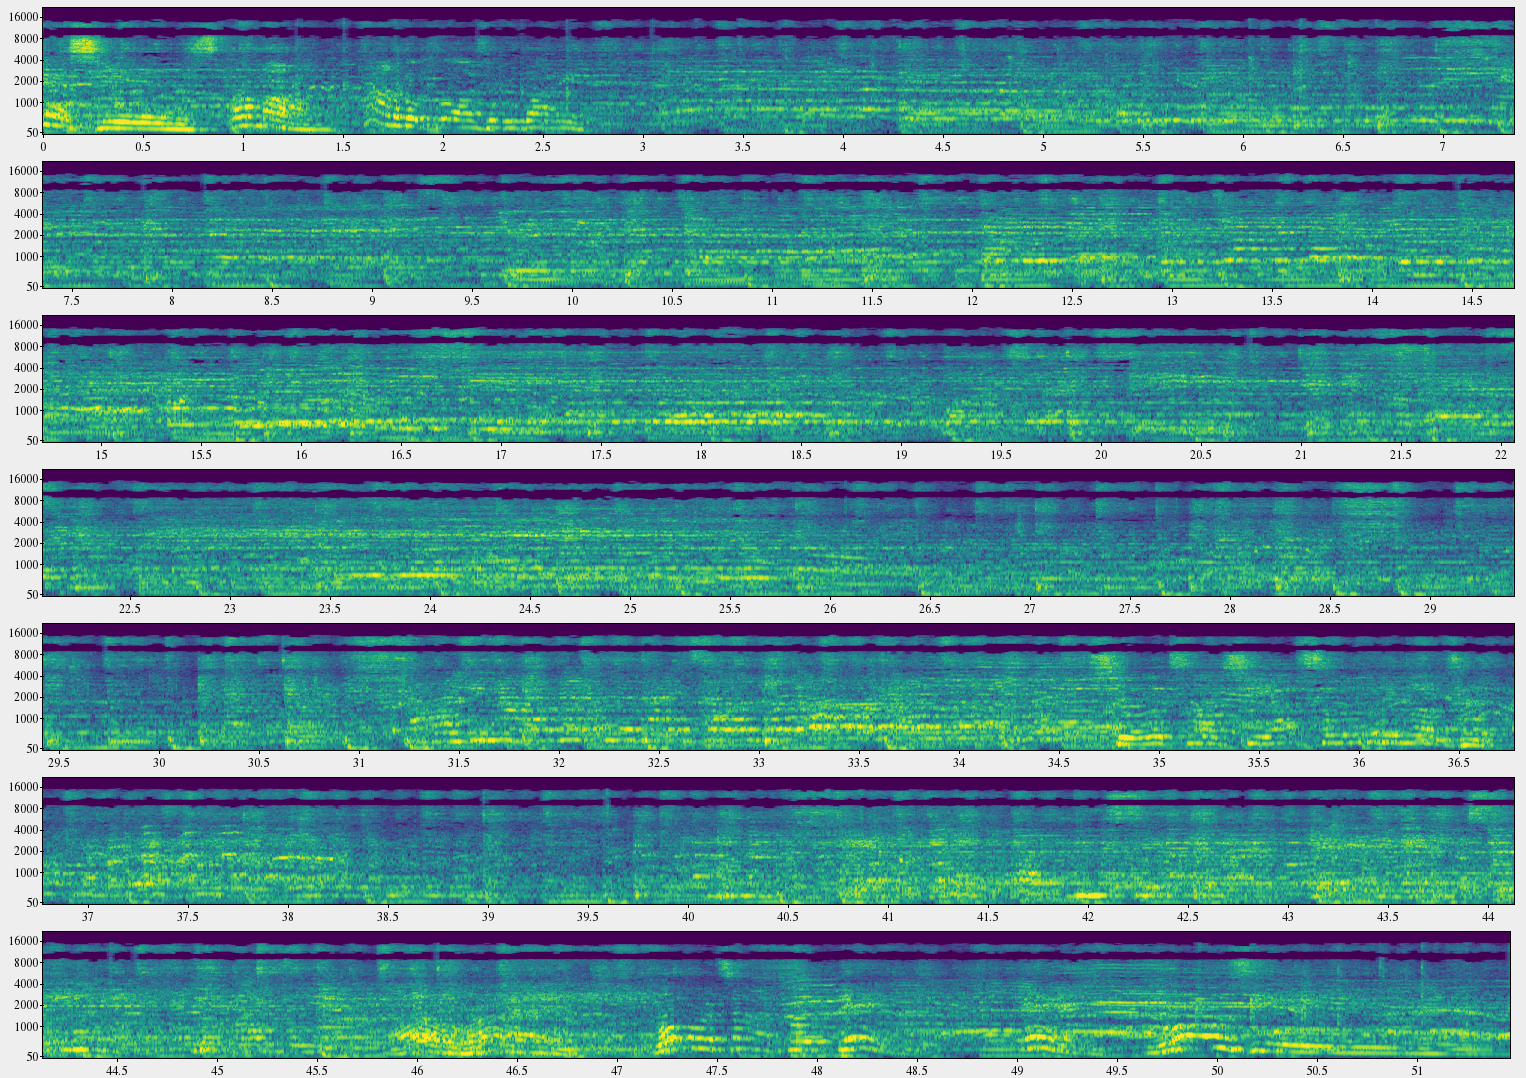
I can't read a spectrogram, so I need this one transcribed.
Yes, she is. Come on. Round of applause, everybody. She looks like she absolutely loves it. All right. One more time for Ben and Rosy.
